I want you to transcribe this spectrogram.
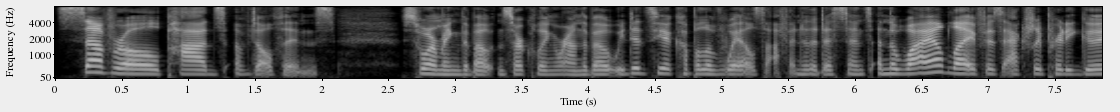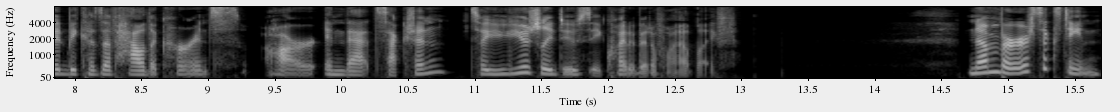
several pods of dolphins swarming the boat and circling around the boat. We did see a couple of whales off into the distance, and the wildlife is actually pretty good because of how the currents are in that section. So you usually do see quite a bit of wildlife. Number 16.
